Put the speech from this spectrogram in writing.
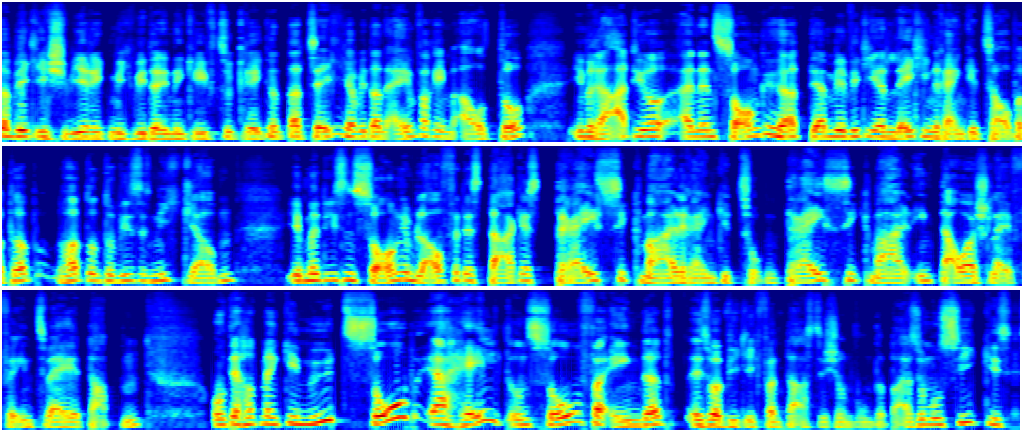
war wirklich schwierig, mich wieder in den Griff zu kriegen. Und tatsächlich habe ich dann einfach im Auto, im Radio einen Song gehört, der mir wirklich ein Lächeln reingezaubert hat. Und du wirst es nicht glauben, ich habe mir diesen Song im Laufe des Tages 30 Mal reingezogen. 30 Mal in Dauerschleife, in zwei Etappen. Und er hat mein Gemüt so erhellt und so verändert. Es war wirklich fantastisch und wunderbar. Also Musik ist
